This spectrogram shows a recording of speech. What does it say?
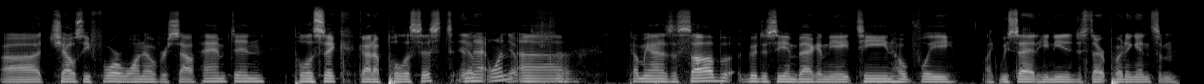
Uh, Chelsea 4 1 over Southampton. Pulisic got a pull assist in Yep, that one. yep. Uh, coming on as a sub. Good to see him back in the 18. Hopefully, like we said, he needed to start putting in some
